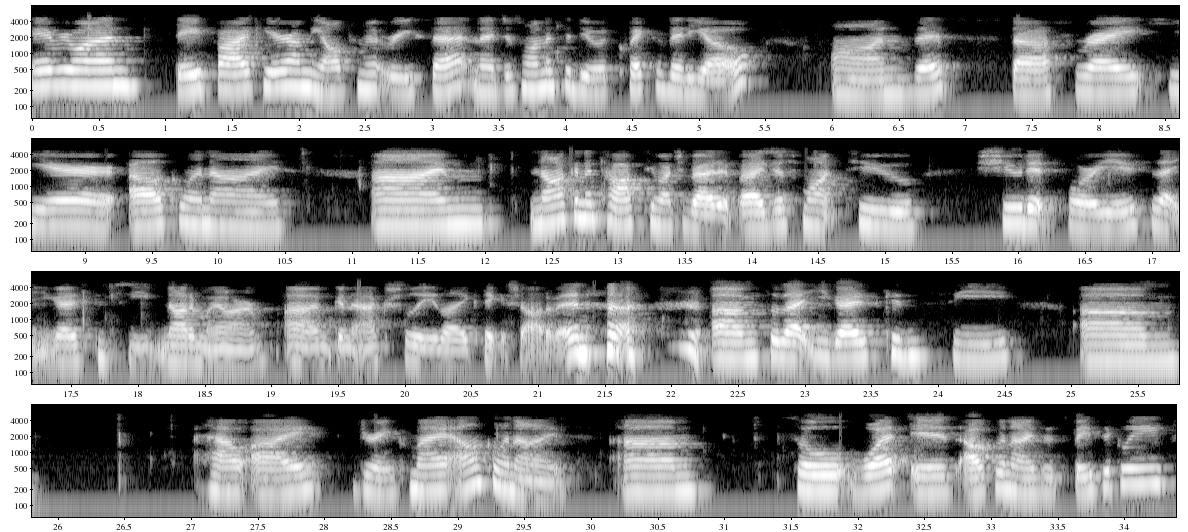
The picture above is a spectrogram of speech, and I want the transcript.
Hey everyone, day five here on the Ultimate Reset, and I just wanted to do a quick video on this stuff right here, alkalinize. I'm not going to talk too much about it, but I just want to shoot it for you so that you guys can see, not in my arm, I'm going to actually like take a shot of it, um, so that you guys can see um, how I drink my alkalinize. Um, so what is alkalinize? It's basically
